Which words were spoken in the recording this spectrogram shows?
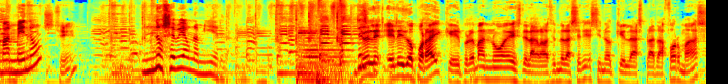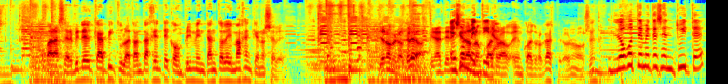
más menos, sí. No se vea una mierda. Yo he, leído por ahí que el problema no es de la grabación de la serie, sino que las plataformas, para servir el capítulo a tanta gente, comprimen tanto la imagen que no se ve. Yo no me lo creo. Al final tienen Eso que darlo en, 4, en 4K, pero no lo sé. luego te metes en Twitter,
